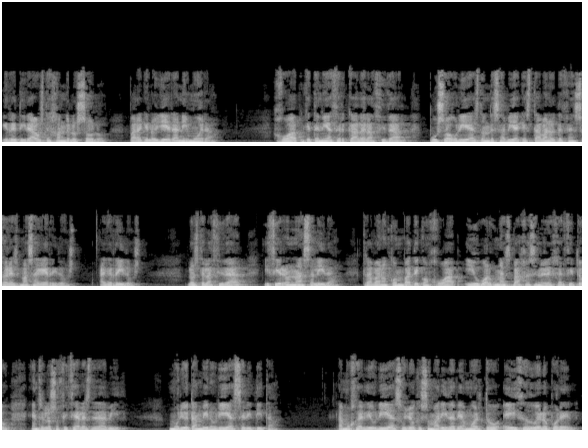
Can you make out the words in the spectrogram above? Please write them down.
y retiraos dejándolo solo, para que lo hieran y muera. Joab, que tenía cercada la ciudad, puso a Urías donde sabía que estaban los defensores más aguerridos. aguerridos. Los de la ciudad hicieron una salida, trabaron combate con Joab y hubo algunas bajas en el ejército entre los oficiales de David. Murió también Urías seritita. La mujer de Urías oyó que su marido había muerto e hizo duelo por él.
